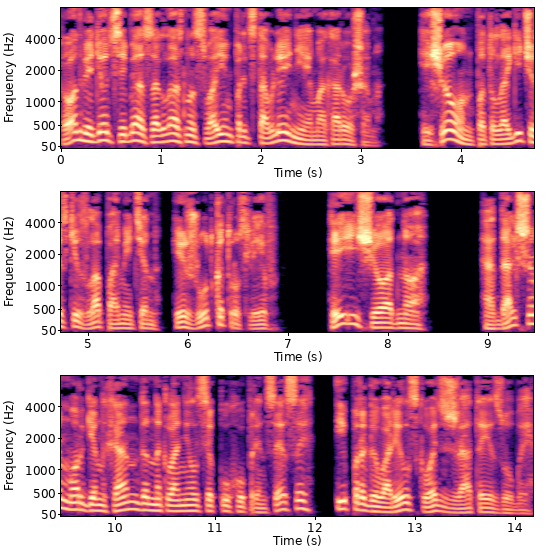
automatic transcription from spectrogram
Он ведет себя согласно своим представлениям о хорошем. Еще он патологически злопамятен и жутко труслив. И еще одно. А дальше Моргенханда наклонился к уху принцессы и проговорил сквозь сжатые зубы.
